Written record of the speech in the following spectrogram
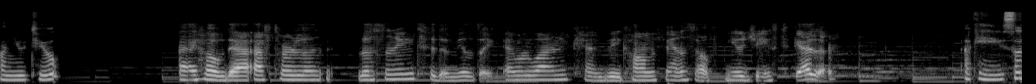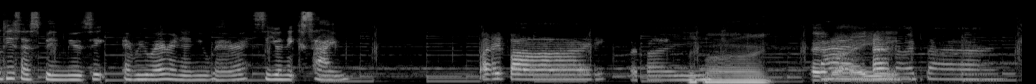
on YouTube. I hope that after le- listening to the music, everyone can become fans of New Jeans together. Okay, so this has been Music Everywhere and Anywhere. See you next time. Bye bye. Bye bye. Bye bye. Bye Bye. bye. Bye bye.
